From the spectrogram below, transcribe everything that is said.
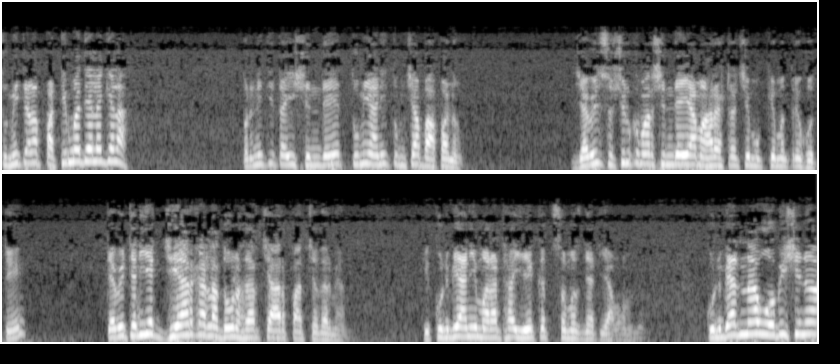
तुम्ही त्याला पाठिंबा द्यायला गेला. परिणितीताई शिंदे तुम्ही आणि तुमच्या बापानं. ज्यावेळी सुशीलकुमार शिंदे या महाराष्ट्राचे मुख्यमंत्री होते त्यावेळी त्यांनी एक जे आर काढला दोन हजार चार पाचच्या दरम्यान की कुणबी आणि मराठा एकच समजण्यात यावा म्हणून. कुणब्यांना ओबीसीनं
